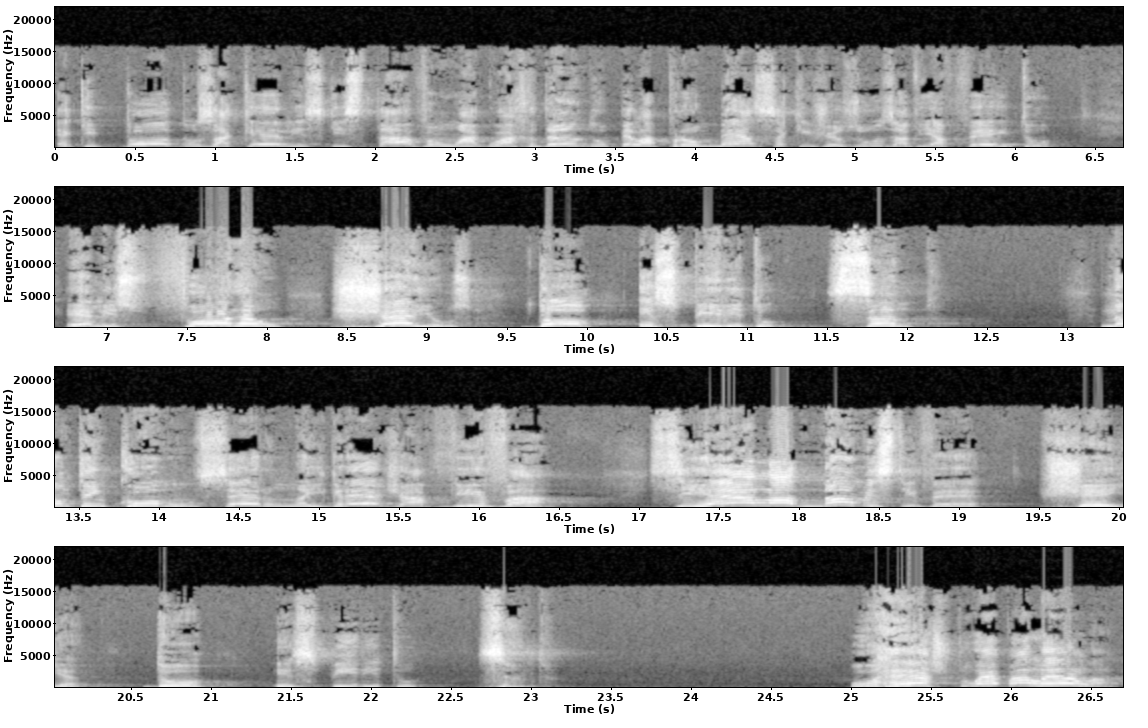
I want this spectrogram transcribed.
é que todos aqueles que estavam aguardando pela promessa que Jesus havia feito, eles foram cheios do Espírito Santo. Não tem como ser uma igreja viva se ela não estiver cheia do Espírito Santo. O resto é balela.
